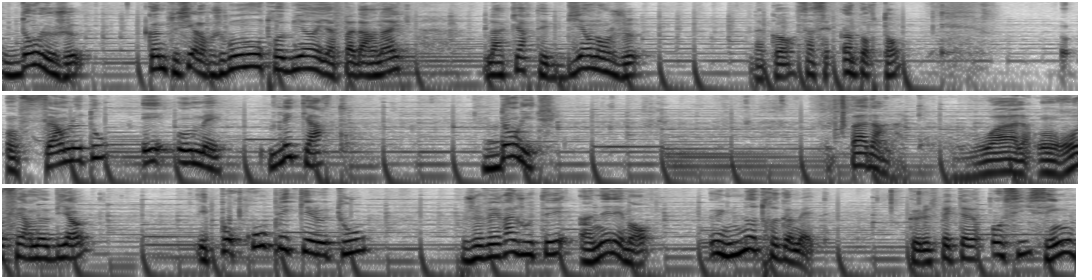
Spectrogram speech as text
dans le jeu, comme ceci. Alors je vous montre bien, il n'y a pas d'arnaque, la carte est bien dans le jeu, d'accord? Ça c'est important. On ferme le tout et on met les cartes dans l'étui. Pas d'arnaque. Voilà, on referme bien. Et pour compliquer le tout, je vais rajouter un élément, une autre gommette, que le spectateur aussi signe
